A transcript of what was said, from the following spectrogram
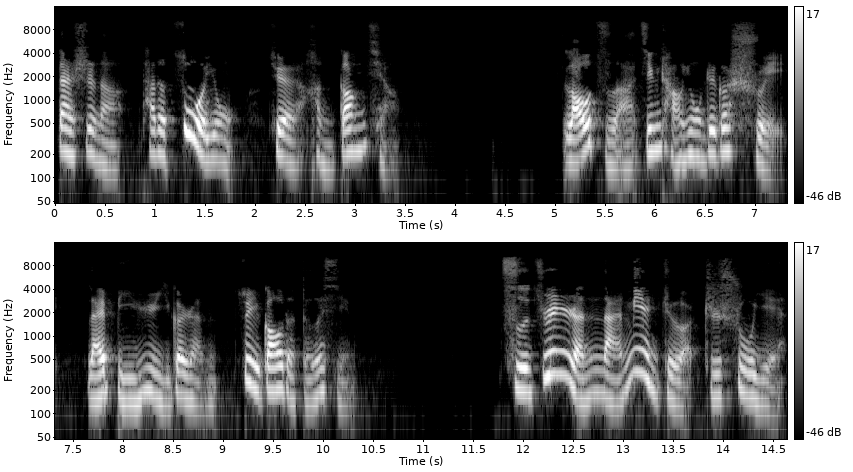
但是呢，它的作用却很刚强。老子啊，经常用这个水来比喻一个人最高的德行。此君人难面者之术也。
